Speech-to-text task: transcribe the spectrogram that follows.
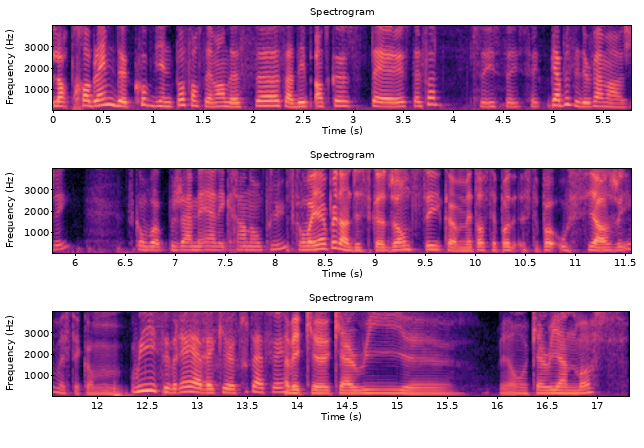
leurs problèmes de couple viennent pas forcément de ça. ça dé- En tout cas, c'était c'était le fun. C'est- c'est- c'est- Puis en plus, c'est deux femmes âgées, ce qu'on voit jamais à l'écran non plus. Ce qu'on voyait un peu dans Jessica Jones, tu sais, comme, mettons, c'était pas, c'était pas aussi âgé, mais c'était comme. Oui, c'est vrai, avec euh, tout à fait. Avec euh, Carrie. euh, Carrie Ann Moss.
